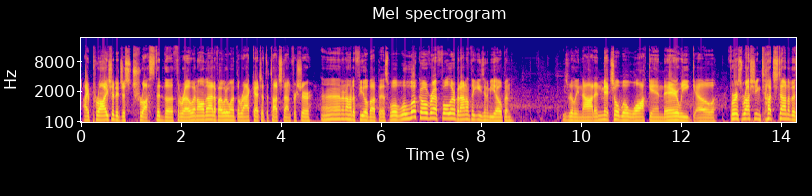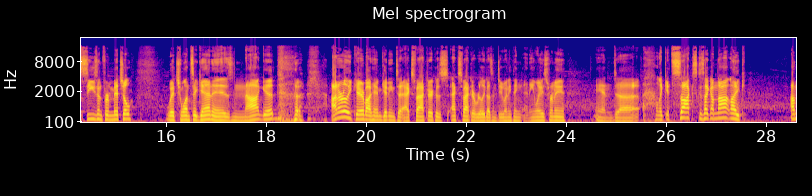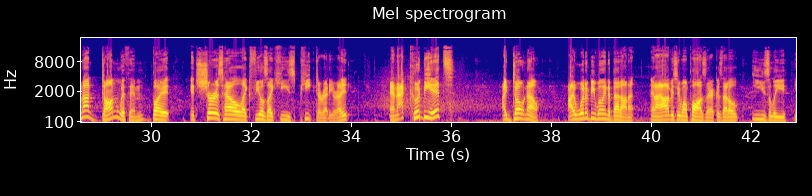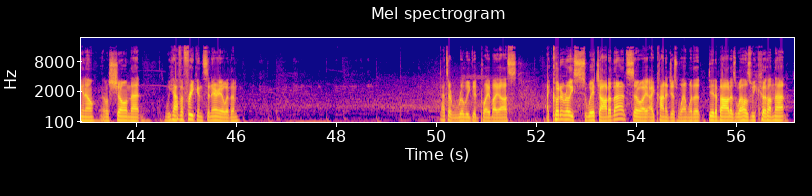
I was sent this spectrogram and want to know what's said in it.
I probably should have just trusted the throw and all that. If I would have went the rack catch, at the touchdown for sure. Uh, I don't know how to feel about this. Well, we'll look over at Fuller, but I don't think he's going to be open. He's really not. And Mitchell will walk in. There we go. First rushing touchdown of the season for Mitchell, which once again is not good. I don't really care about him getting to X Factor because X Factor really doesn't do anything anyways for me. And, uh, like, it sucks because, like, I'm not, like I'm not done with him, but it sure as hell like feels like he's peaked already, right? And that could be it. I don't know. I wouldn't be willing to bet on it. And I obviously won't pause there because that'll easily, you know, it'll show him that we have a freaking scenario with him. That's a really good play by us. I couldn't really switch out of that, so I, I kind of just went with it. Did about as well as we could on that.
